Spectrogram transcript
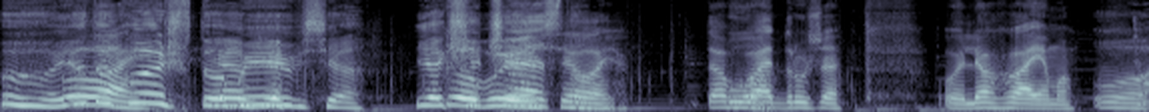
О, я також втомився, втомився. Ой. Давай, друже. Ой, лягаємо. О,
